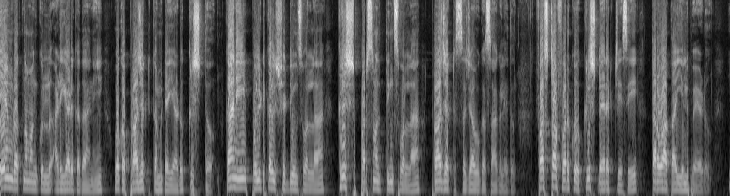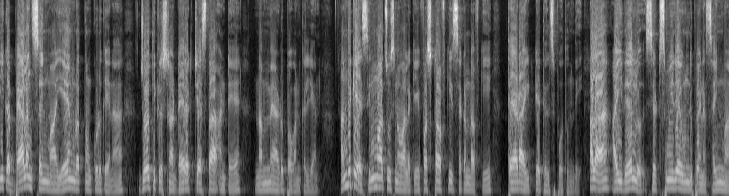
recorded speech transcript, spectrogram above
ఏఎం రత్నం అంకుల్ అడిగాడు కదా అని ఒక ప్రాజెక్ట్ కమిట్ అయ్యాడు క్రిష్తో. కానీ పొలిటికల్ షెడ్యూల్స్ వల్ల క్రిష్ పర్సనల్ థింగ్స్ వల్ల ప్రాజెక్ట్ సజావుగా సాగలేదు. ఫస్ట్ హాఫ్ వరకు క్రిష్ డైరెక్ట్ చేసి తర్వాత వెళ్ళిపోయాడు. ఇక బ్యాలెన్స్ సినిమా ఏఎం రత్నం కొడుకైన జ్యోతి కృష్ణ డైరెక్ట్ చేస్తా అంటే నమ్మాడు పవన్ కళ్యాణ్. అందుకే సినిమా చూసిన వాళ్ళకి ఫస్ట్ హాఫ్కి సెకండ్ హాఫ్కి తేడా ఇట్టే తెలిసిపోతుంది. అలా ఐదేళ్ళు సెట్స్ మీదే ఉండిపోయిన సైన్మా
